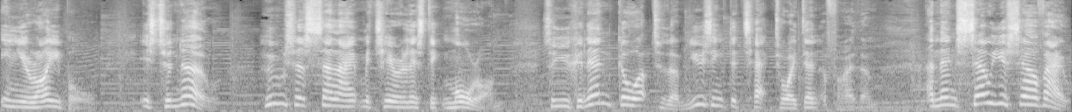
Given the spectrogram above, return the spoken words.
in your eyeball is to know who's a sellout materialistic moron so you can then go up to them using detect to identify them and then sell yourself out,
